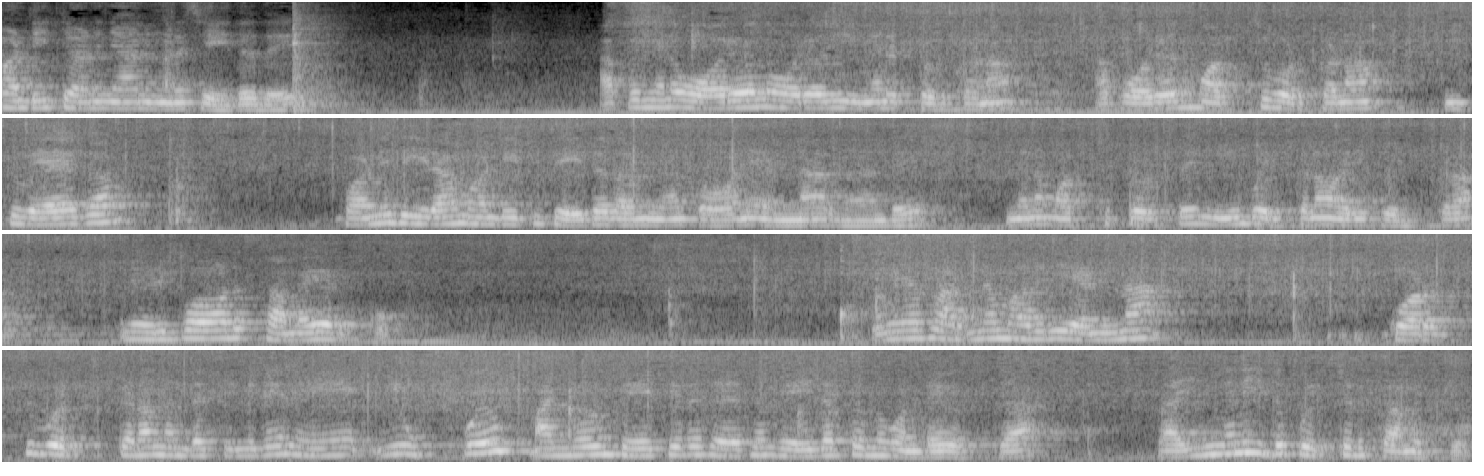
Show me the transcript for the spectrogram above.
വേണ്ടിയിട്ടാണ് ഞാൻ ഇങ്ങനെ ചെയ്തത്. അപ്പോൾ ഇങ്ങനെ ഓരോന്ന് ഓരോന്ന് ഇങ്ങനെ ഇട്ട് കൊടുക്കണം. അപ്പോൾ ഓരോന്ന് മറിച്ച് കൊടുക്കണം. എനിക്ക് വേഗം പണി തീരാൻ വേണ്ടിയിട്ട് ചെയ്തതാണ് ഞാൻ തോനെ എണ്ണ അറിഞ്ഞാണ്ട് ഇങ്ങനെ മറിച്ചിട്ട് കൊടുത്ത് മീൻ പൊരിക്കണം അരി പൊരിക്കണം. പിന്നെ ഒരുപാട് സമയമെടുക്കും ഞാൻ പറഞ്ഞ മാതിരി എണ്ണ കുറച്ച് പൊരിക്കണം എന്നുണ്ടെങ്കിൽ ഈ ഉപ്പും മഞ്ഞളും തേച്ചതിന് ശേഷം വെയിലത്തൊന്ന് കൊണ്ടുപോയി വെക്കുക. ഇങ്ങനെ ഇത് പൊരിച്ചെടുക്കാൻ പറ്റും.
